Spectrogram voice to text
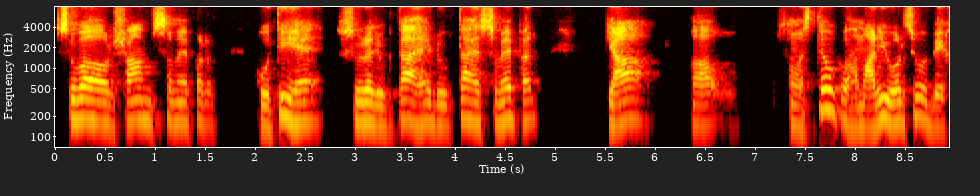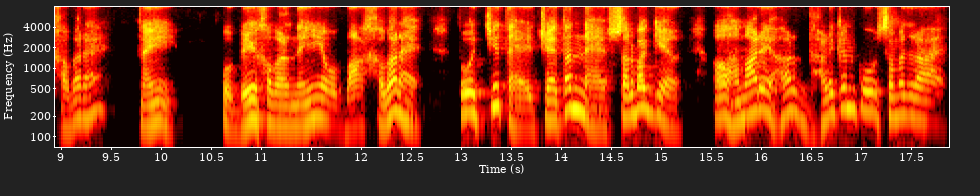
सुबह और शाम समय पर होती है, सूरज उगता है, डूबता है समय पर, क्या आ, समझते हो कि हमारी ओर से वो बेखबर है? नहीं वो बेखबर नहीं है वो बाखबर है। तो वो चित है चैतन्य है सर्वज्ञ और हमारे हर धड़कन को समझ रहा है।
